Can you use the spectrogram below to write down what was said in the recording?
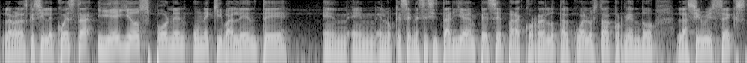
La verdad es que sí le cuesta. Y ellos ponen un equivalente en, en, lo que se necesitaría en PC para correrlo tal cual lo estaba corriendo la Series X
